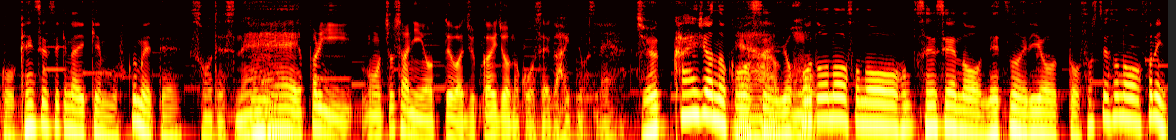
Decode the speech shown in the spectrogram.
こう建設的な意見も含めて。そうですね、うん。やっぱりもう著者によっては10回以上の構成が入ってますね。10回以上の構成よほどのその本当先生の熱の入れようとそしてそのそれに、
